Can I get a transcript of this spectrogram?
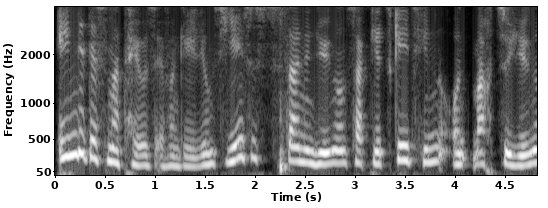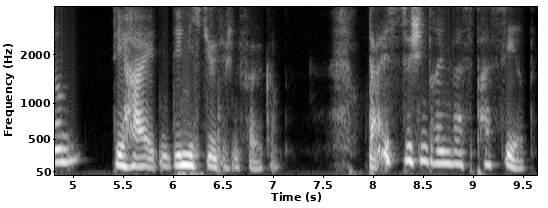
Ende des Matthäusevangeliums Jesus zu seinen Jüngern sagt, jetzt geht hin und macht zu Jüngern die Heiden, die nichtjüdischen Völker. Da ist zwischendrin was passiert.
